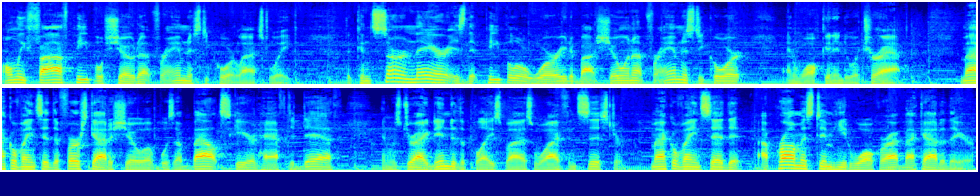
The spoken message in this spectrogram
only five people showed up for amnesty court last week. The concern there is that people are worried about showing up for amnesty court and walking into a trap. McIlvaine said the first guy to show up was about scared half to death and was dragged into the place by his wife and sister. McIlvaine said that I promised him he'd walk right back out of there.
